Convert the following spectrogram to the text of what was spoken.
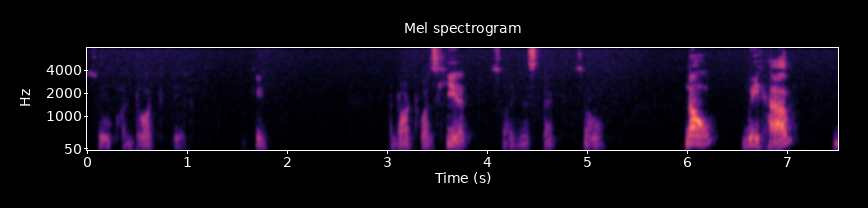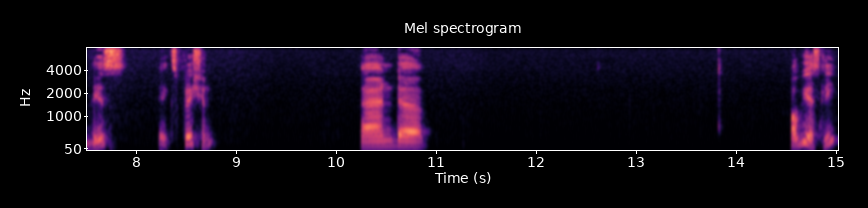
So, a dot there, okay. A dot was here, so I missed that. So, now we have this expression and uh, obviously,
